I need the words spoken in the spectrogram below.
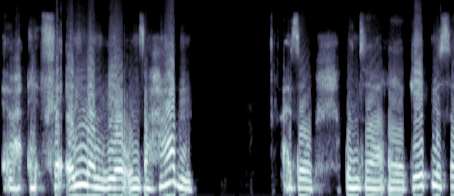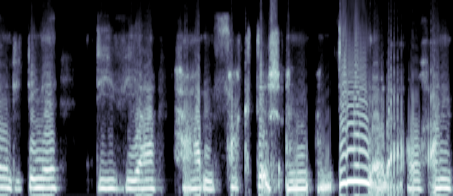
äh, verändern wir unser Haben. Also unsere Ergebnisse und die Dinge, die wir haben, faktisch an, an Dingen oder auch an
